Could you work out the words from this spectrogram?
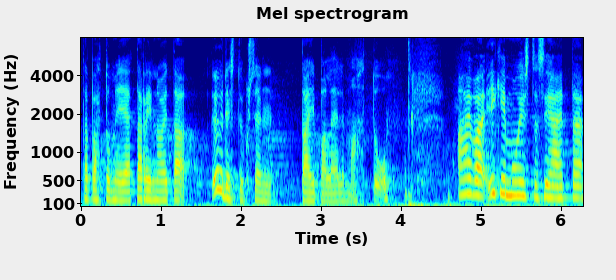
tapahtumia ja tarinoita yhdistyksen taipaleelle mahtuu? Aivan ikimuistoisia, että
